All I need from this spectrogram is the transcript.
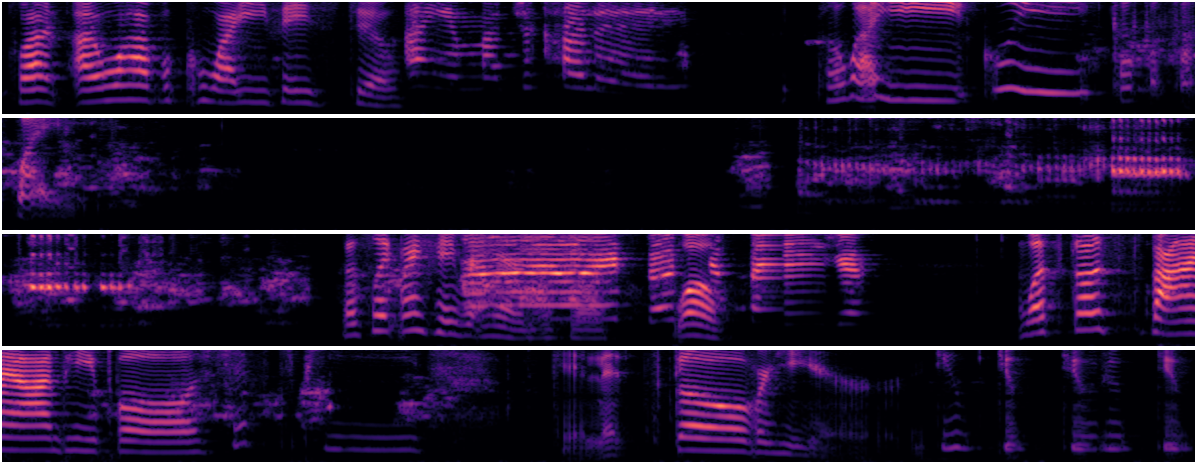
ooh fine. I will have a kawaii face too. I am magicale. Kawaii, kawaii, ka- ka- kawaii. That's like my favorite hair. Nicole. Whoa. Let's go spy on people. Shift P. Okay, let's go over here. Doop, doop, doop, doop, doop.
